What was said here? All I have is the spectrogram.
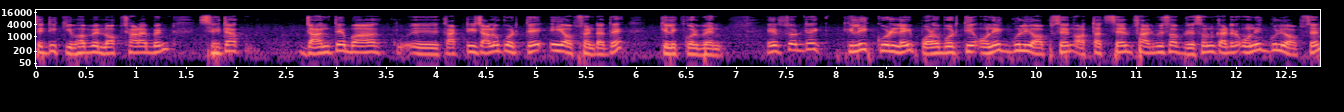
সেটি কীভাবে লক ছাড়াবেন সেটা জানতে বা কার্ডটি চালু করতে এই অপশানটাতে ক্লিক করবেন। এই ক্লিক করলেই পরবর্তী অনেকগুলি অপশান অর্থাৎ সেলফ সার্ভিস অফ রেশন কার্ডের অনেকগুলি অপশান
